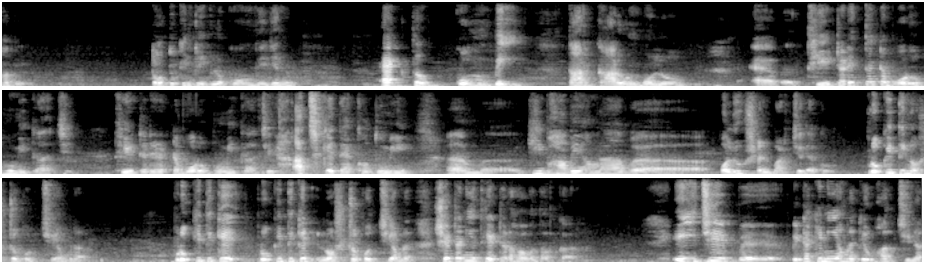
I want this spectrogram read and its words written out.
হবে তত কিন্তু এগুলো কমবে যেন একদম। কমবেই। তার কারণ হলো থিয়েটারের তো একটা বড় ভূমিকা আছে। থিয়েটারের একটা বড় ভূমিকা আছে। আজকে দেখো তুমি কীভাবে আমরা পলিউশন বাড়ছে দেখো। প্রকৃতি নষ্ট করছি আমরা। প্রকৃতিকে প্রকৃতিকে নষ্ট করছি আমরা। সেটা নিয়ে থিয়েটার হওয়া দরকার। এই যে এটাকে নিয়ে আমরা কেউ ভাবছি না।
